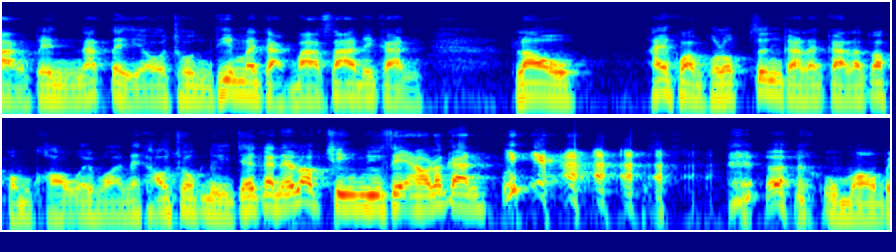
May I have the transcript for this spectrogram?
ต่างเป็นนักเตะเยาวชนที่มาจากบาร์ซ่าด้วยกัน เราให้ความเคารพซึ่งกันและกัน แล้วก็ผมขออวยพรให้เขาโชคดี เจอกันในรอบชิง UCL แล้วกันอูมองไป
